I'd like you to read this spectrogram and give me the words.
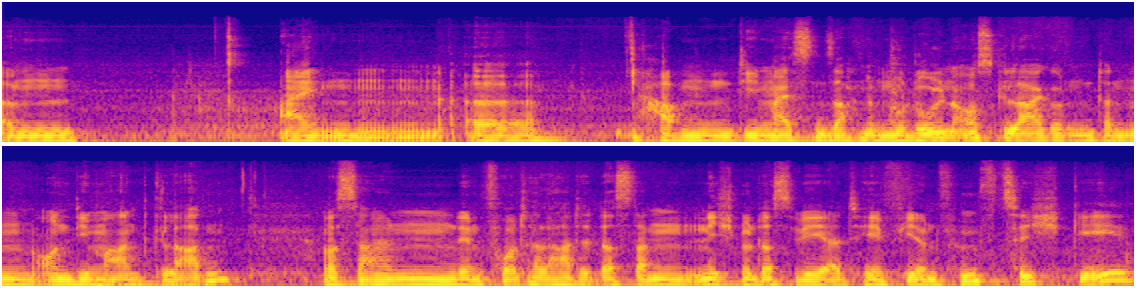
ähm, ein äh, haben die meisten Sachen in Modulen ausgelagert und dann on demand geladen, was dann den Vorteil hatte, dass dann nicht nur das WRT 54G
